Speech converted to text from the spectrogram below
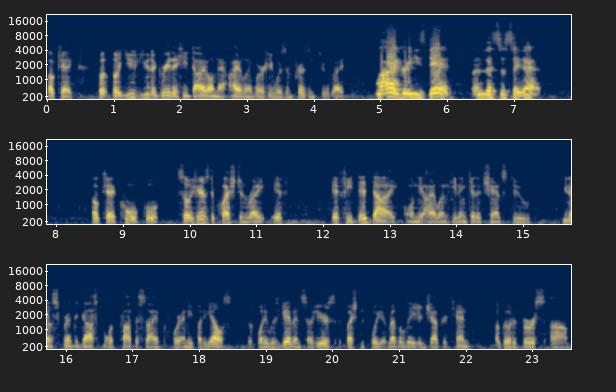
Okay, but but you you'd agree that he died on that island where he was imprisoned to, right? Well, I agree he's dead. And let's just say that. Okay, cool, cool. So here's the question, right? If if he did die on the island, he didn't get a chance to, you know, spread the gospel or prophesy before anybody else with what he was given. So here's a question for you. Revelation chapter 10. I'll go to verse um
